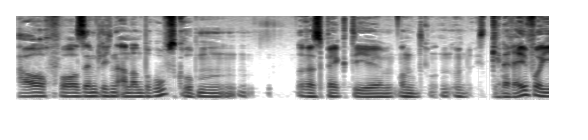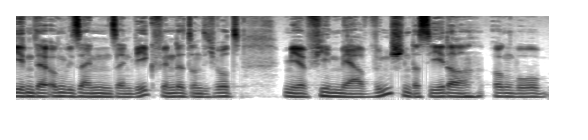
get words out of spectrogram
auch vor sämtlichen anderen Berufsgruppen Respekt die, und, und, generell vor jedem, der irgendwie seinen, seinen Weg findet. Und ich würde mir viel mehr wünschen, dass jeder irgendwo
